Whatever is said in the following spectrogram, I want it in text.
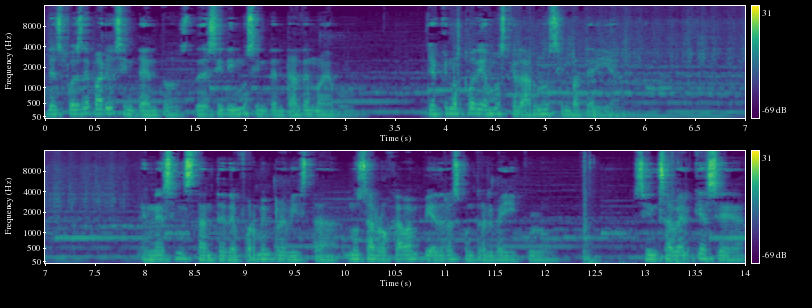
Después de varios intentos, decidimos intentar de nuevo, ya que no podíamos quedarnos sin batería. En ese instante, de forma imprevista, nos arrojaban piedras contra el vehículo. Sin saber qué hacer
